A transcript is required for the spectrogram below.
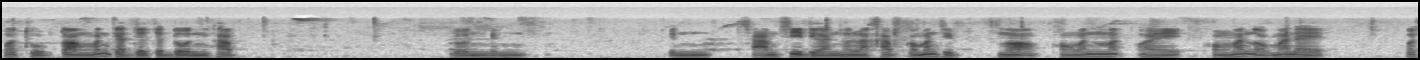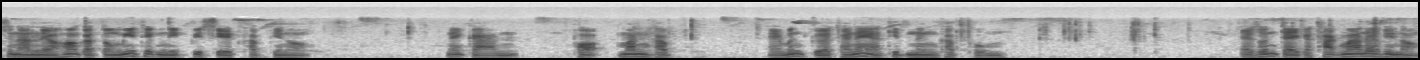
บ่ถูกต้องมันก็จะจะดนครับ ดนเป็นเป็นสามสี่เดือนนั่นแหละครับ ก็มันสิงอกของมันมาไอของมันออกมาได้ เพราะฉะนั้นแล้วเราก็ต้องมีเทคนิคพิเศษครับพี่น้องในการเพาะมันครับให้มันเกิดภายในอาทิตย์หนึ่งครับ ผมใครสนใจก็ทักมาเด้อพี่น้อง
